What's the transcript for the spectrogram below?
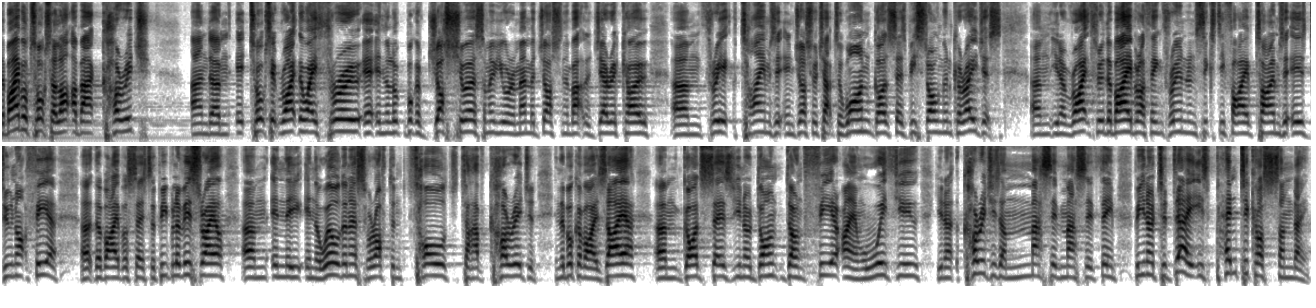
the Bible talks a lot about courage. And um, it talks it right the way through in the book of Joshua. Some of you will remember Joshua in the Battle of Jericho. Um, three times in Joshua chapter 1, God says, Be strong and courageous um, you know, right through the Bible, I think 365 times it is, do not fear, uh, the Bible says. To the people of Israel um, in, the, in the wilderness were often told to have courage. And in the book of Isaiah, um, God says, you know, don't, don't fear, I am with you. You know, courage is a massive, massive theme. But, you know, today is Pentecost Sunday.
